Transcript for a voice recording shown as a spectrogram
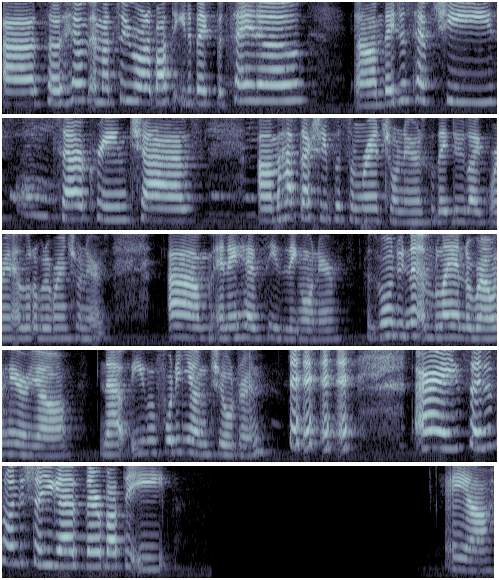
Uh, so him and my two-year-old about to eat a baked potato. Um, they just have cheese, sour cream, chives. Um, I have to actually put some ranch on theirs because they do like a little bit of ranch on theirs. Um, and they have seasoning on there. Because we don't do nothing bland around here, y'all. Not even for the young children. Alright, so I just wanted to show you guys they're about to eat. Hey, y'all.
